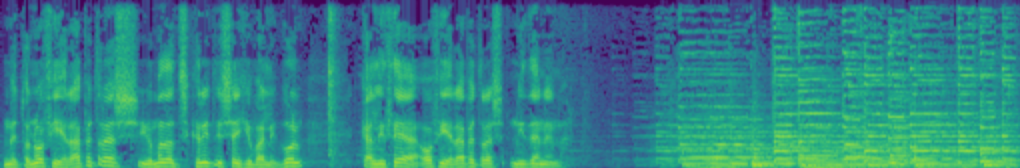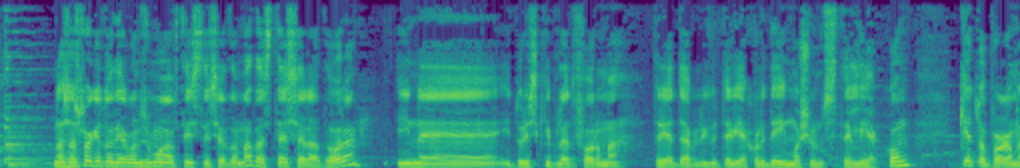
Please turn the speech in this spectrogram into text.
με τον Όφη Ιεράπετρας. Η ομάδα της Κρήτης έχει βάλει γκολ. Καλυθέα Όφη Ιεράπετρας 0-1. Να σας πω και το διαγωνισμό αυτής της εβδομάδας, τέσσερα δώρα είναι η τουριστική πλατφόρμα www.holidaymotions.com και το πρόγραμμα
